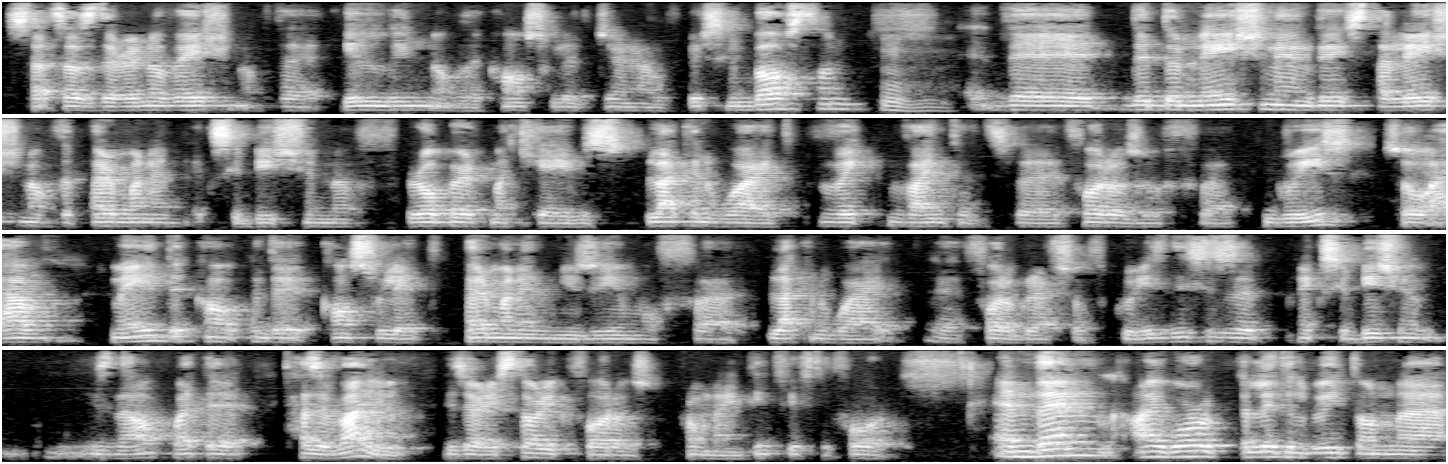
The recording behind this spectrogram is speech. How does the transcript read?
such as the renovation of the building of the Consulate General of Greece in Boston, mm-hmm. the the donation and the installation of the permanent exhibition of Robert McCabe's black and white vintage uh, photos of uh, Greece. So I have made the, the consulate permanent museum of uh, black and white uh, photographs of Greece. This is a, an exhibition is now quite a has a value. These are historic photos from 1954. And then I worked a little bit on uh,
